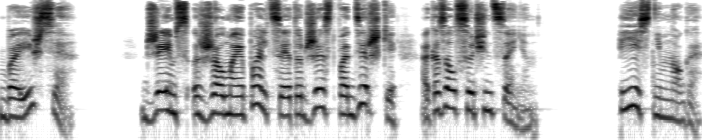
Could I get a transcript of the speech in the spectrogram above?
Боишься? Джеймс сжал мои пальцы, и этот жест поддержки оказался очень ценен. Есть немного.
